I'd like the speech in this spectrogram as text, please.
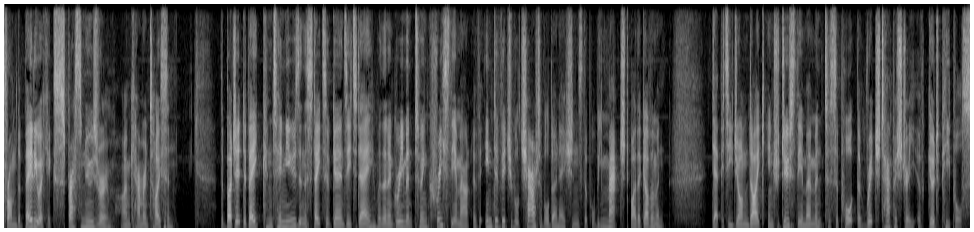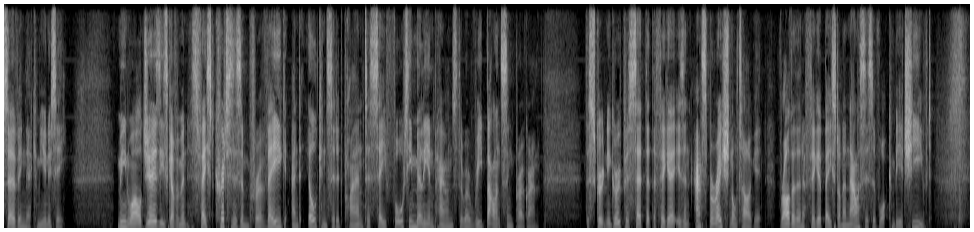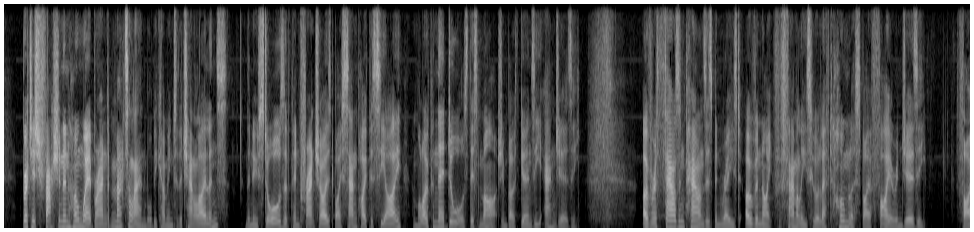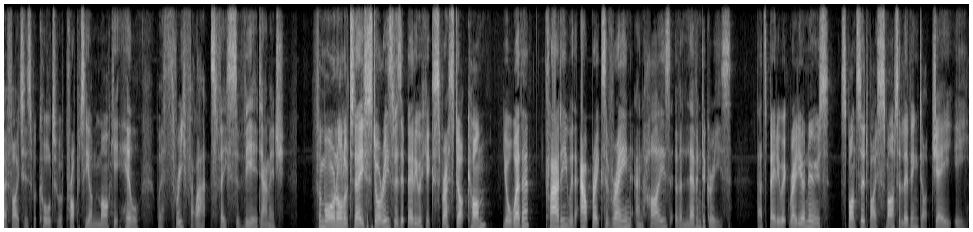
From the Bailiwick Express newsroom, I'm Cameron Tyson. The budget debate continues in the states of Guernsey today with an agreement to increase the amount of individual charitable donations that will be matched by the government. Deputy John Dyke introduced the amendment to support the rich tapestry of good people serving their community. Meanwhile, Jersey's government has faced criticism for a vague and ill considered plan to save £40 million through a rebalancing programme. The scrutiny group has said that the figure is an aspirational target rather than a figure based on analysis of what can be achieved. British fashion and homeware brand Matalan will be coming to the Channel Islands. The new stores have been franchised by Sandpiper CI and will open their doors this March in both Guernsey and Jersey. Over a thousand pounds has been raised overnight for families who are left homeless by a fire in Jersey. Firefighters were called to a property on Market Hill where three flats face severe damage. For more on all of today's stories, visit bailiwickexpress.com. Your weather? Cloudy with outbreaks of rain and highs of 11 degrees. That's Bailiwick Radio News, sponsored by smarterliving.je.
